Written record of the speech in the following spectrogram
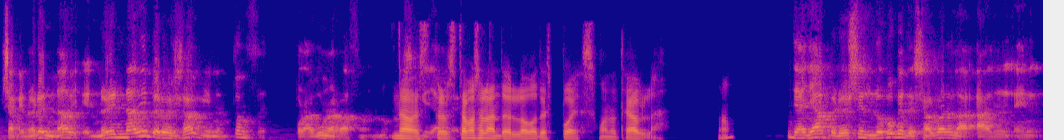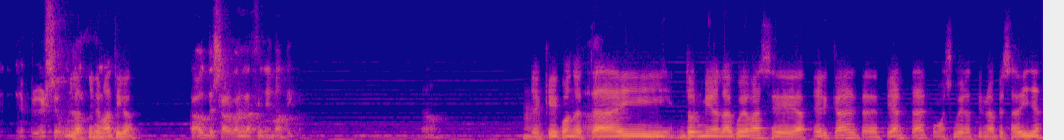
O sea que no eres nadie, no eres nadie, pero eres alguien entonces, por alguna razón, ¿no? No, pero estamos hablando del lobo después, cuando te habla. Ya, ya, pero es el lobo que te salva en, la, al- en el primer segundo. La del juego. cinemática. Claro, te salva en la cinemática. ¿no? Mm. Es que cuando estás ahí dormido en la cueva se acerca, te despierta, como si hubieras tenido una pesadilla.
